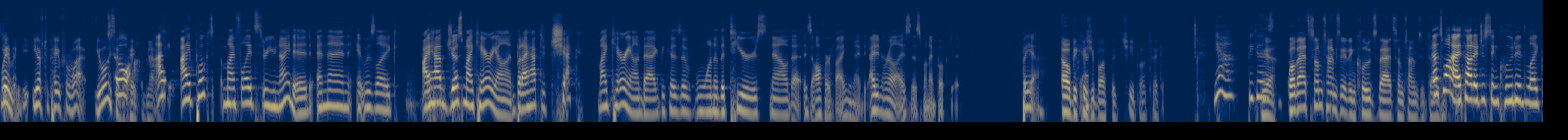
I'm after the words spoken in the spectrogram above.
Wait a minute. You have to pay for what? You always So, have to pay for bags. I I booked my flights through United, and then it was like I have just my carry on, but I have to check my carry on bag because of one of the tiers now that is offered by United. I didn't realize this when I booked it, but yeah, oh, because you bought the cheapo ticket. yeah, because Yeah. Well, that sometimes it includes that. Sometimes it doesn't. that's why I thought it just included like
